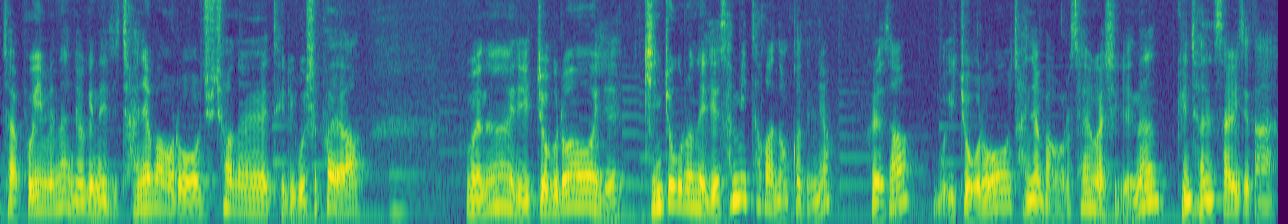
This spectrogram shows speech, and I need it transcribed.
자, 보이면은 여기는 이제 자녀방으로 추천을 드리고 싶어요. 보면은 이쪽으로 이제 긴 쪽으로는 이제 3m가 넘거든요. 그래서 뭐 이쪽으로 자녀방으로 사용하시기에는 괜찮은 사이즈다.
